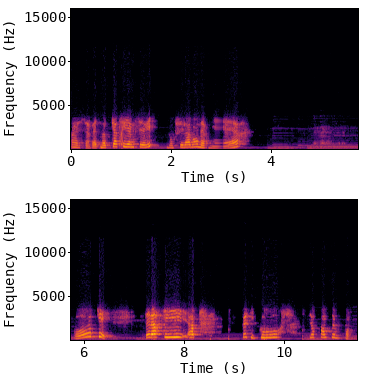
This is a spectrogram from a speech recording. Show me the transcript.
Allez, ça va être notre quatrième série. Donc, c'est l'avant-dernière. Ok. C'est parti. Hop. Petite course sur 30 secondes.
